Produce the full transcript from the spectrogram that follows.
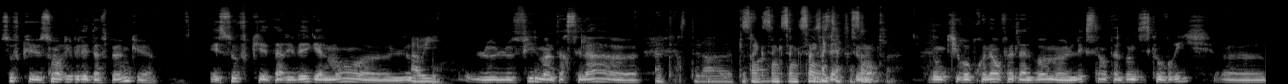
Sauf que sont arrivés les Daft Punk, et sauf qu'est arrivé également euh, le, Ah oui, le, le film Interstellar, euh, Interstellar euh, 5, 5, 5, 5. 5, 5, Exactement. 5, donc qui reprenait en fait l'album, euh, l'excellent album Discovery, euh,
